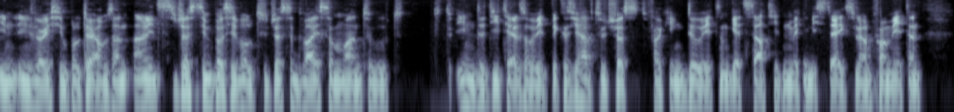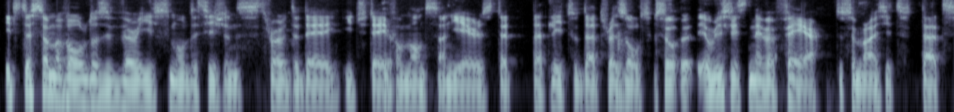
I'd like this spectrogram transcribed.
in in very simple terms. And, and it's just impossible to just advise someone to, to, in the details of it because you have to just fucking do it and get started and make mistakes learn from it and it's the sum of all those very small decisions throughout the day, each day for months and years that that lead to that result. So uh, obviously, it's never fair to summarize it. That,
